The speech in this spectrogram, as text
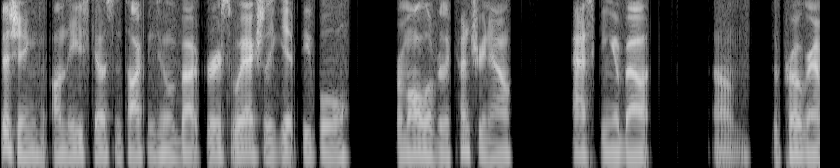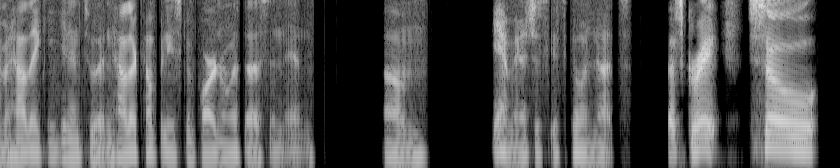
fishing on the east coast and talking to them about careers. So we actually get people from all over the country now asking about um, the program and how they can get into it and how their companies can partner with us and and um yeah man it's just it's going nuts. That's great. So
